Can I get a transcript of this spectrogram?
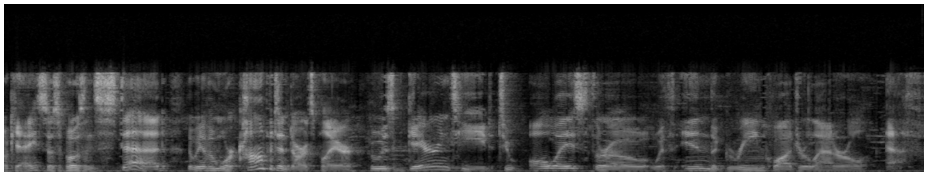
Okay, so suppose instead that we have a more competent darts player who is guaranteed to always throw within the green quadrilateral F.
